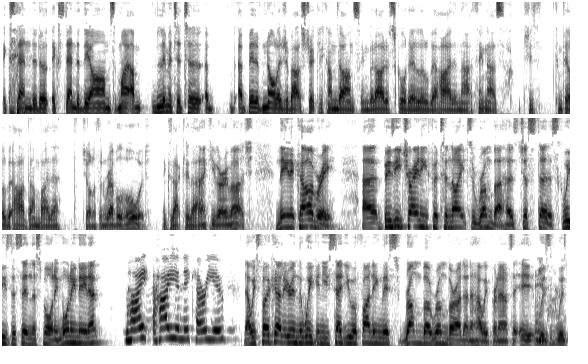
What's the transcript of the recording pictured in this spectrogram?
extended uh, extended the arms. My, I'm limited to a, a bit of knowledge about Strictly Come Dancing, but I'd have scored it a little bit higher than that. I think that's she can feel a bit hard done by there. Jonathan Revel Horwood. Exactly that. Thank you very much. Nina Carberry, uh, busy training for tonight's Rumba, has just uh, squeezed us in this morning. Morning, Nina. Hi, hi, Nick. How are you? Now we spoke earlier in the week, and you said you were finding this rumba rumba. I don't know how we pronounce it. It was was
